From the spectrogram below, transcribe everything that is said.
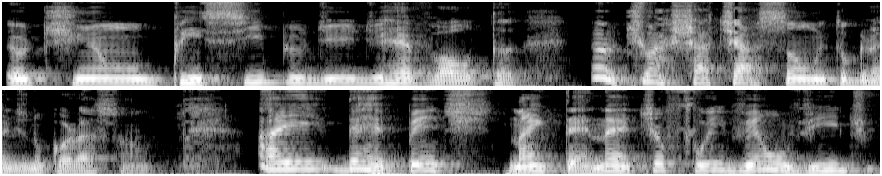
eu tinha um princípio de, de revolta, eu tinha uma chateação muito grande no coração. Aí, de repente, na internet, eu fui ver um vídeo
